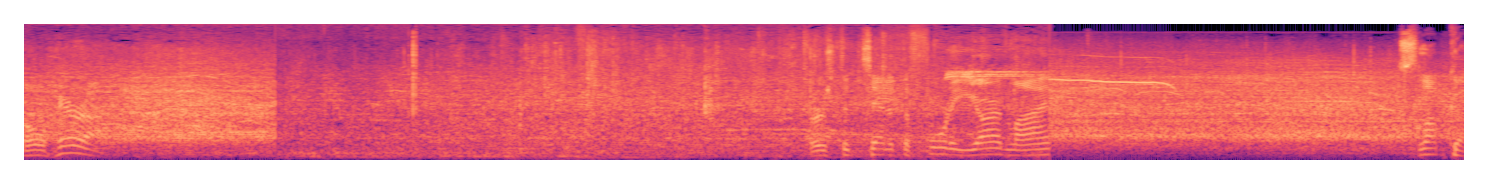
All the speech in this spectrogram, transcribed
O'Hara. First and 10 at the 40-yard line. Slumka.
